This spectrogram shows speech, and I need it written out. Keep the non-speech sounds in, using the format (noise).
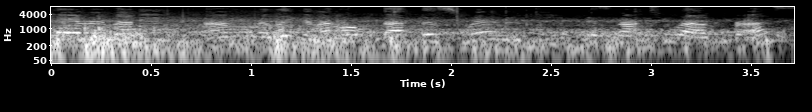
Hey everybody, I'm really gonna hope that this wind is not too loud for us.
